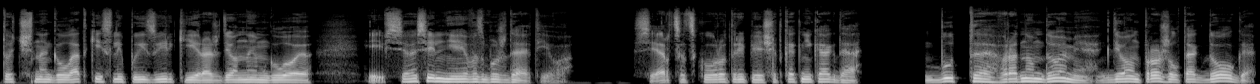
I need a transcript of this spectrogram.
точно гладкие слепые зверьки, рожденные мглою, и все сильнее возбуждают его. Сердце Цкуру трепещет как никогда. Будто в родном доме, где он прожил так долго,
